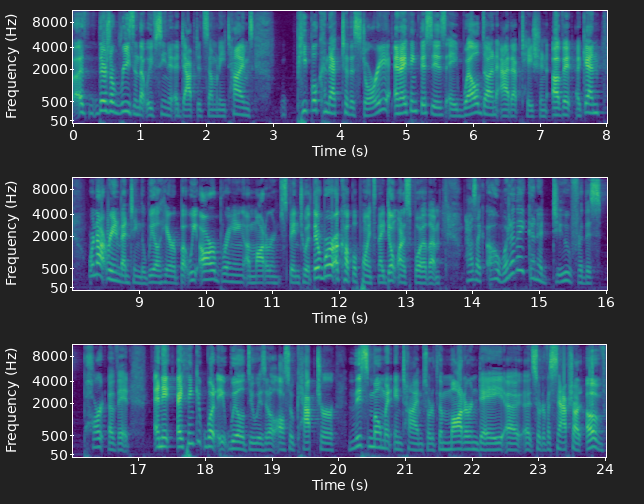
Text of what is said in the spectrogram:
uh, there's a reason that we've seen it adapted so many times people connect to the story. And I think this is a well done adaptation of it. Again, we're not reinventing the wheel here, but we are bringing a modern spin to it. There were a couple points, and I don't want to spoil them, but I was like, oh, what are they going to do for this part of it and it i think what it will do is it'll also capture this moment in time sort of the modern day uh, uh, sort of a snapshot of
